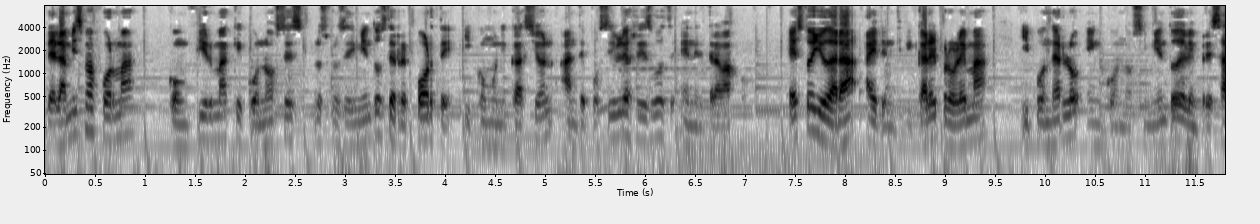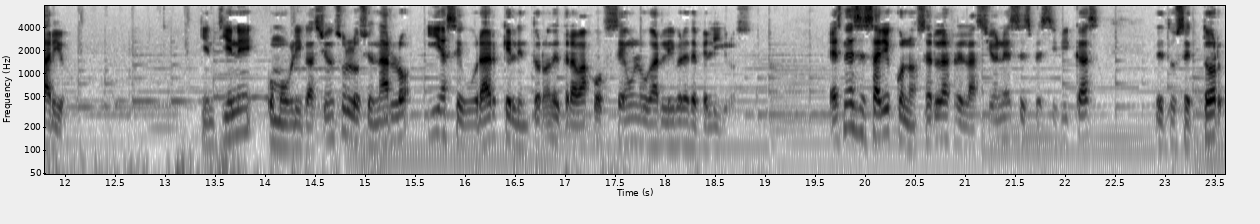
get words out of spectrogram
De la misma forma, confirma que conoces los procedimientos de reporte y comunicación ante posibles riesgos en el trabajo. Esto ayudará a identificar el problema y ponerlo en conocimiento del empresario, quien tiene como obligación solucionarlo y asegurar que el entorno de trabajo sea un lugar libre de peligros. Es necesario conocer las relaciones específicas de tu sector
